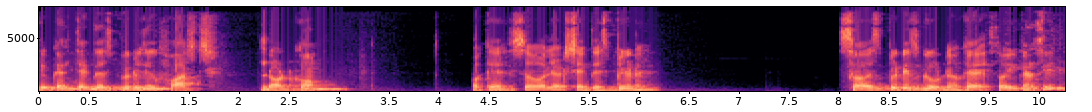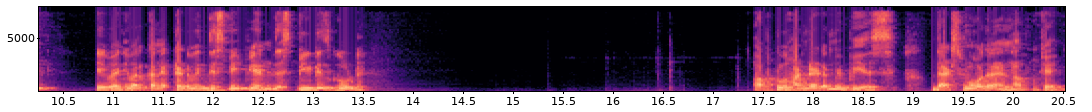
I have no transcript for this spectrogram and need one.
you can check the speed using fast.com okay so let's check the speed. So speed is good. Okay so you can see even you are connected with this VPN the speed is good up to 100 Mbps. That's more than enough okay?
